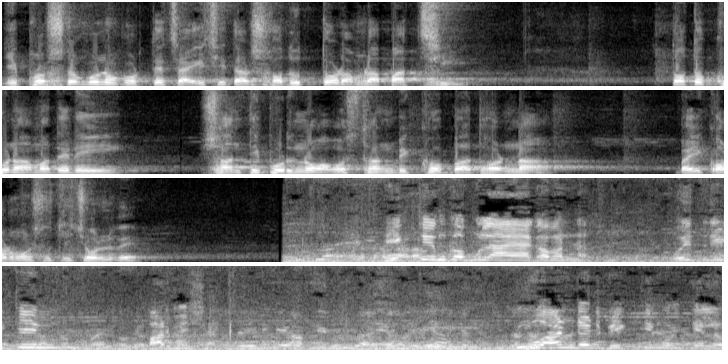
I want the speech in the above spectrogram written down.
যে প্রশ্নগুলো করতে চাইছি তার সদুত্তর আমরা পাচ্ছি, ততক্ষণ আমাদের এই শান্তিপূর্ণ অবস্থান বিক্ষোভ বা ধর্না বা এই কর্মসূচি চলবে। ভিকটিম বুলায়া governor. With written permission two hundred with with এলো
